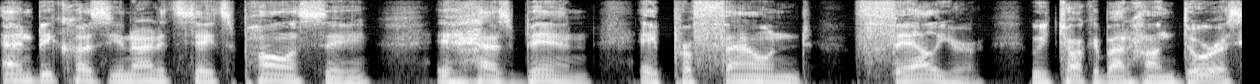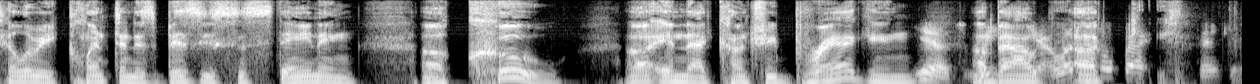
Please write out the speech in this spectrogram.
And because the United States policy it has been a profound failure. We talk about Honduras. Hillary Clinton is busy sustaining a coup uh, in that country, bragging yes, we, about. Yeah, let's uh, go back. Thank you.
